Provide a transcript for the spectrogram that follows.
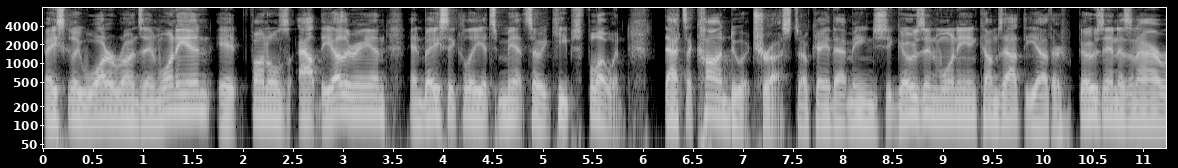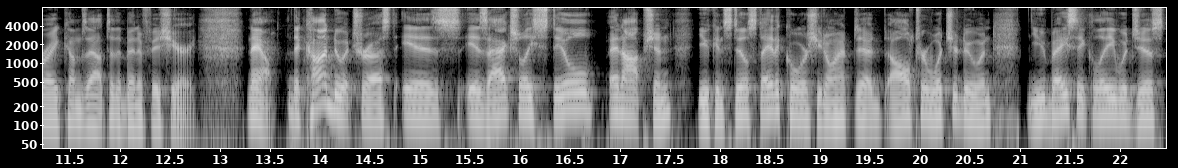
Basically, water runs in one end, it funnels out the other end, and basically it's meant so it keeps flowing. That's a conduit trust. Okay. That means it goes in one end, comes out the other, goes in as an IRA, comes out to the beneficiary. Now, the conduit trust is is actually still an option. You can still stay the course. You don't have to alter what you're doing. You basically would just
